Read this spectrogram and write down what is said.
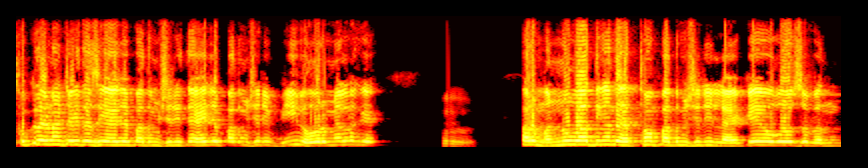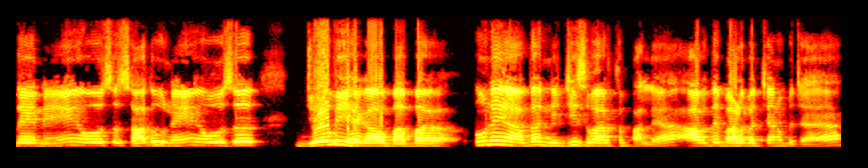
ਥੁੱਕ ਦੇਣਾ ਚਾਹੀਦਾ ਸੀ ਇਹੋ ਜਿਹੇ ਪਦਮ ਸ਼੍ਰੀ ਤੇ ਇਹੋ ਜਿਹੇ ਪਦਮ ਸ਼੍ਰੀ 20 ਹੋਰ ਮਿਲਣਗੇ। ਪਰ ਮਨੂਵਾਦੀਆਂ ਦੇ ਹੱਥੋਂ ਪਦਮ ਸ਼੍ਰੀ ਲੈ ਕੇ ਉਸ ਬੰਦੇ ਨੇ ਉਸ ਸਾਧੂ ਨੇ ਉਸ ਜੋ ਵੀ ਹੈਗਾ ਉਹ ਬਾਬਾ ਉਹਨੇ ਆਪਦਾ ਨਿੱਜੀ ਸਵਾਰਥ ਪਾਲਿਆ ਆਪਦੇ ਬਾਲ ਬੱਚਿਆਂ ਨੂੰ ਬਚਾਇਆ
